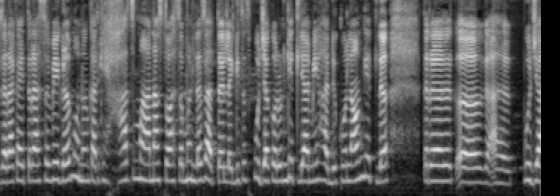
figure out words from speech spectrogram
जरा काहीतरी असं वेगळं म्हणून कारण की हाच मान असतो असं म्हणलं जातं. लगेचच पूजा करून घेतली आम्ही हादुकून लावून घेतलं. तर पूजा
